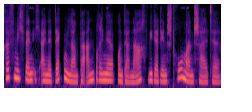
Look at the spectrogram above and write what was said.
Triff mich, wenn ich eine Deckenlampe anbringe und danach wieder den Strom anschalte.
